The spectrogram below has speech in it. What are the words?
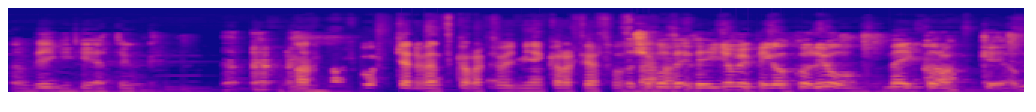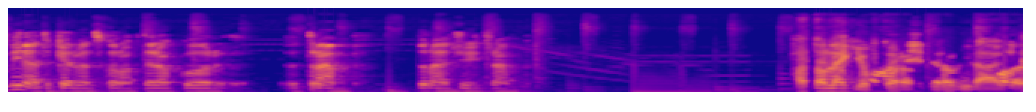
Na, végigértünk. Na, akkor kedvenc karakter, vagy milyen karaktert Most hoztál? akkor végig nyomjuk még akkor, jó? Melyik karakter? Mi lehet a kedvenc karakter? Akkor Trump. Donald J. Trump. Hát a legjobb karakter a világon.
